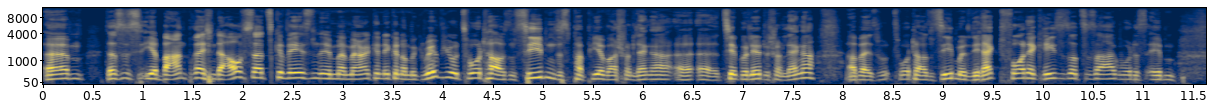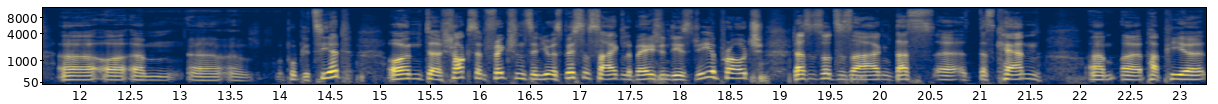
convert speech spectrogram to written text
Ähm, das ist ihr bahnbrechender Aufsatz gewesen im American Economic Review 2007. Das Papier war schon länger, äh, zirkulierte schon länger, aber 2007, direkt vor der Krise sozusagen, wurde es eben ähm, äh, publiziert. Und äh, Shocks and Frictions in US Business Cycle, a Bayesian DSG Approach, das ist sozusagen das, äh, das Kern ähm, äh, Papier,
